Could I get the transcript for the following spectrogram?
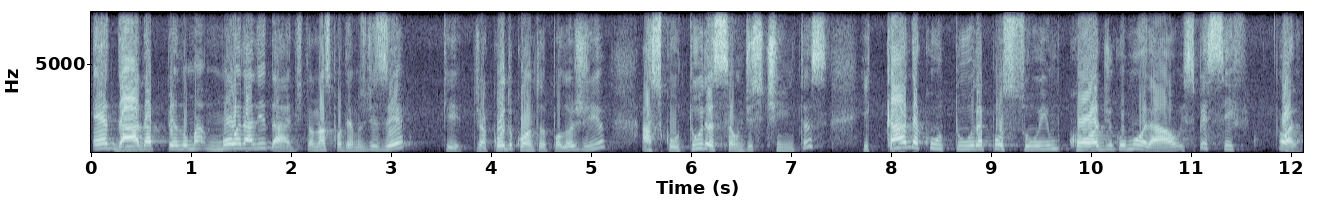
é dada pela uma moralidade. Então, nós podemos dizer que, de acordo com a antropologia, as culturas são distintas e cada cultura possui um código moral específico. Ora,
